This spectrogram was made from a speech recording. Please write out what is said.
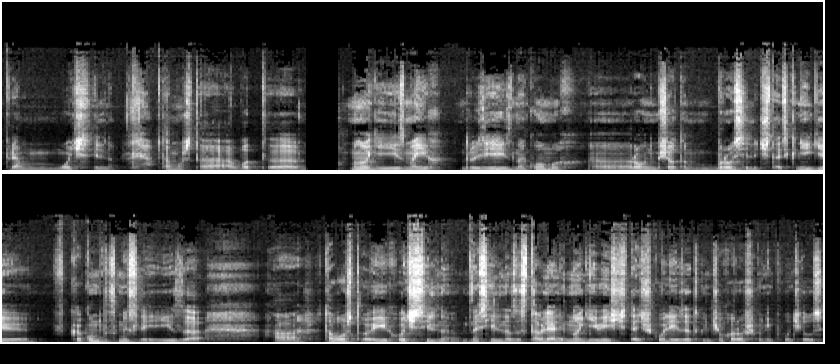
Прям очень сильно. Потому что вот э, многие из моих друзей, знакомых э, ровным счетом бросили читать книги в каком-то смысле из-за а, того, что их очень сильно насильно заставляли многие вещи читать в школе, и из этого ничего хорошего не получилось.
